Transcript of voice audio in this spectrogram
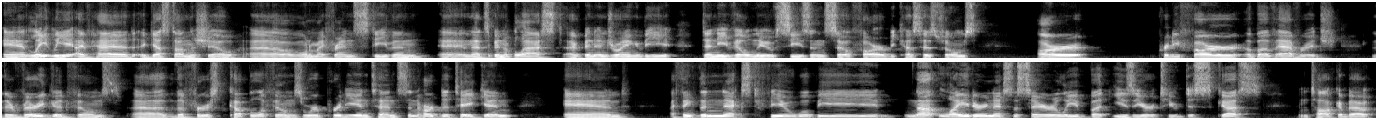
And lately, I've had a guest on the show, uh, one of my friends, Steven, and that's been a blast. I've been enjoying the Denis Villeneuve season so far because his films are pretty far above average. They're very good films. Uh, the first couple of films were pretty intense and hard to take in. And I think the next few will be not lighter necessarily, but easier to discuss and talk about.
